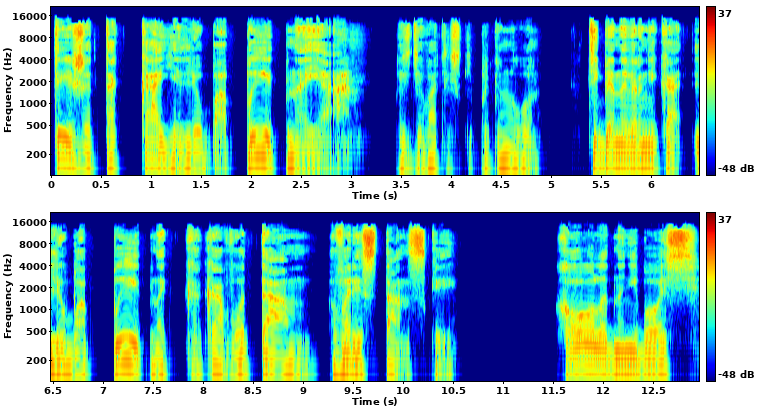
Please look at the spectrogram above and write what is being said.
«Ты же такая любопытная!» — издевательски протянул он. «Тебе наверняка любопытно, каково там, в Арестанской. Холодно, небось,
